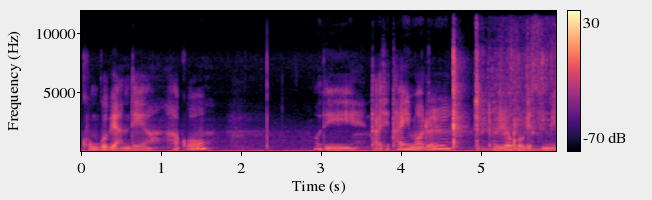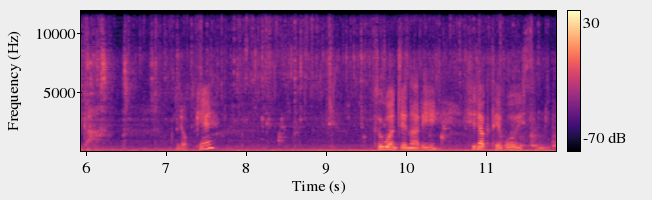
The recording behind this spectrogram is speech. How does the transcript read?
공급이 안 돼요. 하고 어디 다시 타이머를 돌려 보겠습니다 이렇게 두 번째 날이 시작되고 있습니다.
